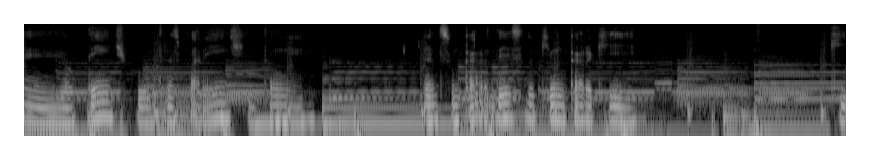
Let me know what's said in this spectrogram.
é autêntico, transparente, então antes um cara desse do que um cara que que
